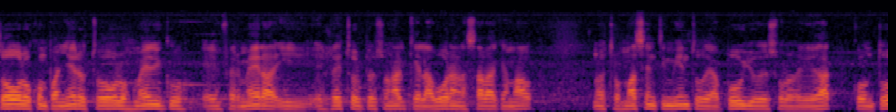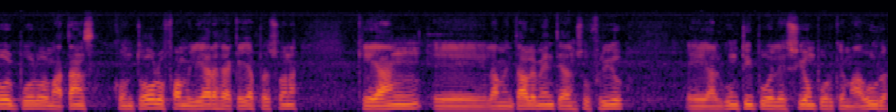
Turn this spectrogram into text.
Todos los compañeros, todos los médicos, enfermeras y el resto del personal que elabora en la sala de quemado, nuestros más sentimientos de apoyo, de solidaridad con todo el pueblo de Matanza, con todos los familiares de aquellas personas que han, eh, lamentablemente, han sufrido eh, algún tipo de lesión por quemadura,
